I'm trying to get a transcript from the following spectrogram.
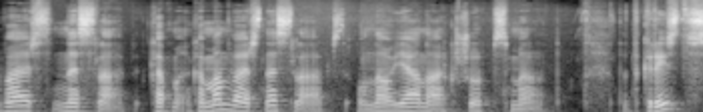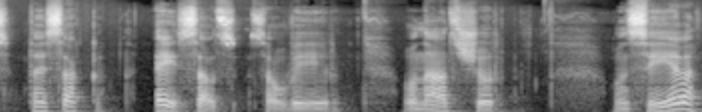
vairs neslāp, ka, ka man vairs neslāps un nav jānāk šurp smelt. Tad Kristus tai saka, ej sauc savu vīru un nāc šurp. Un sieva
